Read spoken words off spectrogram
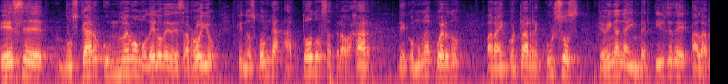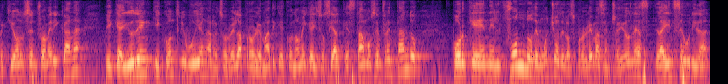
es eh, buscar un nuevo modelo de desarrollo que nos ponga a todos a trabajar de común acuerdo para encontrar recursos que vengan a invertirse a la región centroamericana y que ayuden y contribuyan a resolver la problemática económica y social que estamos enfrentando, porque en el fondo de muchos de los problemas, entre ellos la inseguridad,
